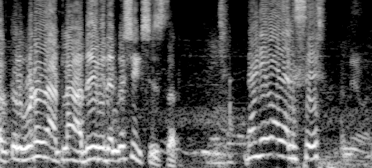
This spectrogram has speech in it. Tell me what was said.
భక్తులు కూడా అట్లా అదే విధంగా శిక్షిస్తారు. ధన్యవాదాలు సార్ ధన్యవాదాలు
